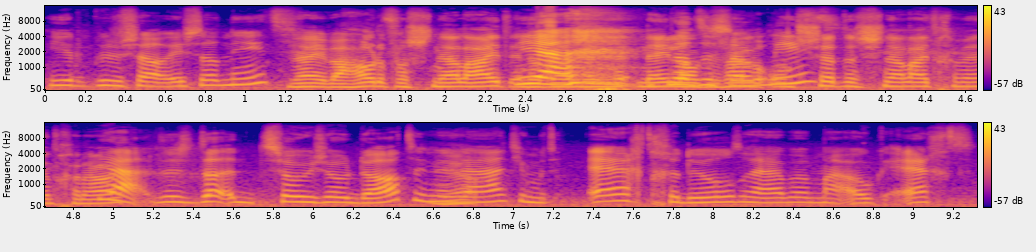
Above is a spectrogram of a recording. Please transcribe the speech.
hier op Curaçao is dat niet. Nee, we houden van snelheid. En Ja, in Nederland zijn we niet. ontzettend snelheid gewend geraakt. Ja, dus dat, sowieso dat inderdaad. Je moet echt geduld hebben, maar ook echt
